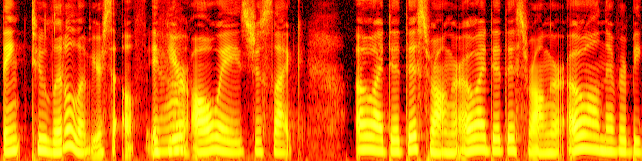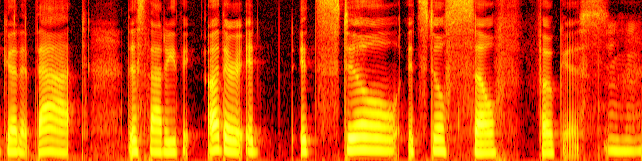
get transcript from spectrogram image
think too little of yourself yeah. if you're always just like oh i did this wrong or oh i did this wrong or oh i'll never be good at that this that or the other it it's still it's still self focus. Mm-hmm.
